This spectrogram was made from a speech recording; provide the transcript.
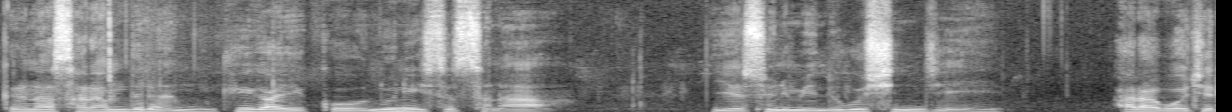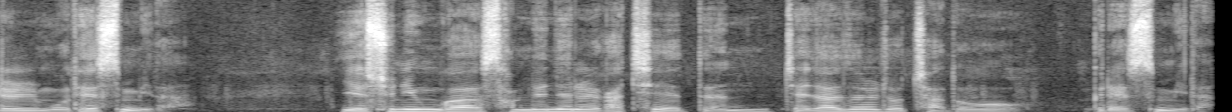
그러나 사람들은 귀가 있고 눈이 있었으나 예수님이 누구신지 알아보지를 못했습니다. 예수님과 3년을 같이 했던 제자들조차도 그랬습니다.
